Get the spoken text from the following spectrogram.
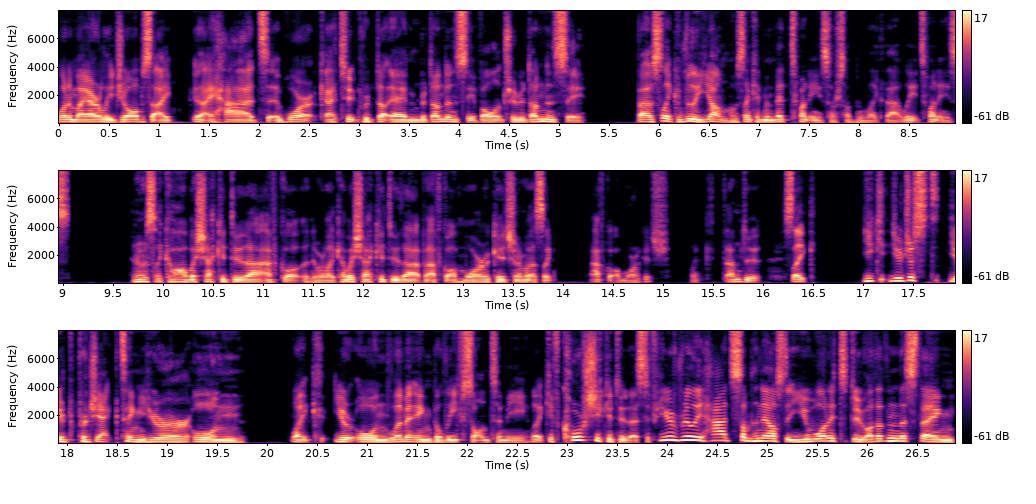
one of my early jobs that I that I had at work. I took redu- um, redundancy, voluntary redundancy, but I was like really young. I was like in my mid twenties or something like that, late twenties. And I was like, oh, I wish I could do that. I've got, and they were like, I wish I could do that, but I've got a mortgage. And I was like, I've got a mortgage. Like, I'm doing. It's like you you're just you're projecting your own like your own limiting beliefs onto me. Like, of course you could do this. If you really had something else that you wanted to do other than this thing,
